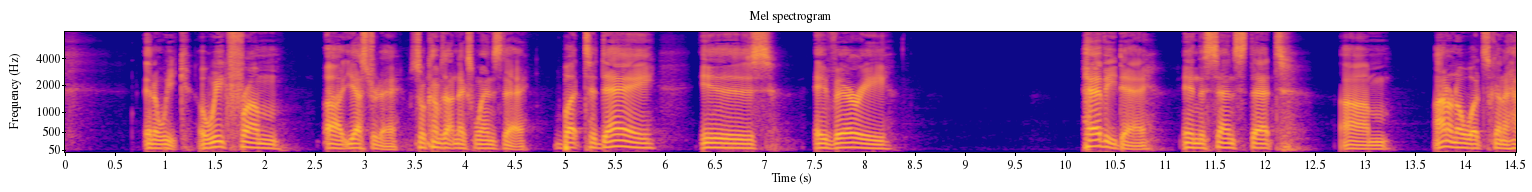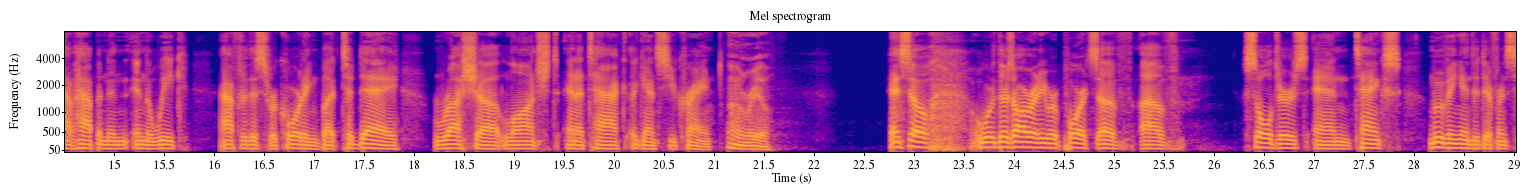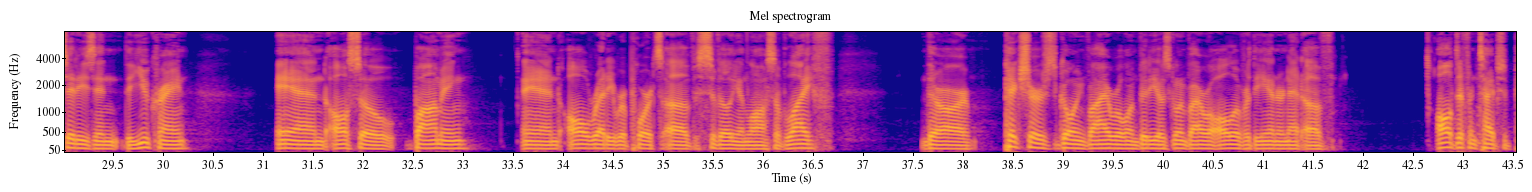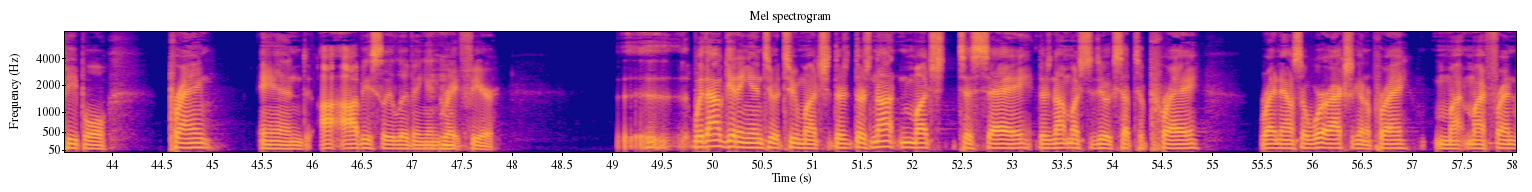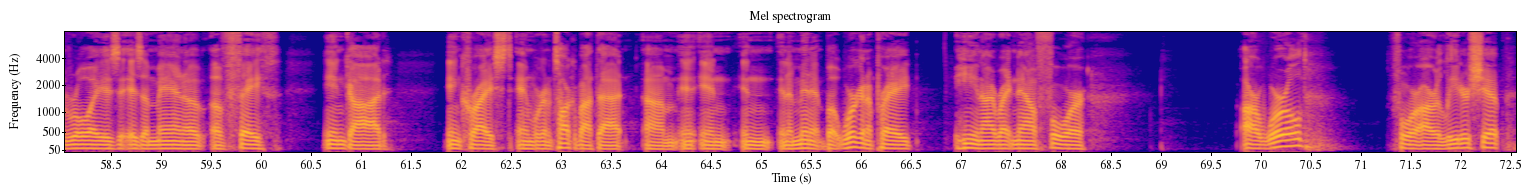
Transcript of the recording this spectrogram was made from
in a week, a week from uh, yesterday. So it comes out next Wednesday. But today is a very heavy day in the sense that um, I don't know what's going to have happened in, in the week after this recording, but today Russia launched an attack against Ukraine. Unreal. And so we're, there's already reports of, of soldiers and tanks moving into different cities in the Ukraine and also bombing and already reports of civilian loss of life. There are pictures going viral and videos going viral all over the internet of all different types of people praying and obviously living in mm-hmm. great fear without getting into it too much, there's there's not much to say. There's not much to do except to pray right now. So we're actually going to pray. My my friend Roy is is a man of, of faith in God, in Christ, and we're going to talk about that um, in, in in a minute. But we're going to pray. He and I right now for our world, for our leadership,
